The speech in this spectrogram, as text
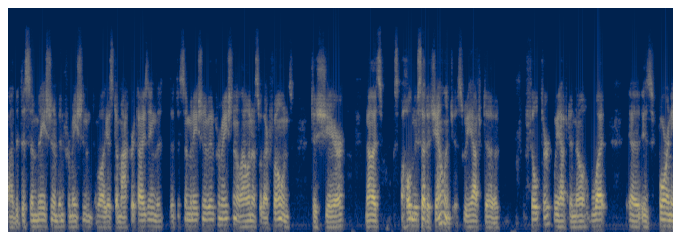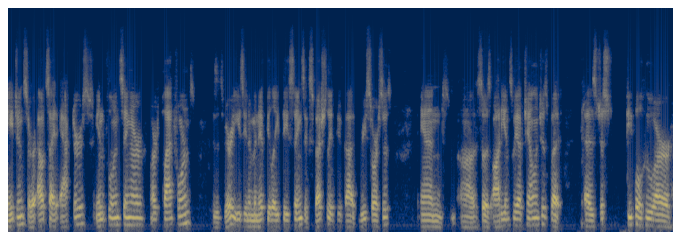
uh, the dissemination of information, well, I guess democratizing the, the dissemination of information, allowing us with our phones to share. Now it's a whole new set of challenges. We have to filter, we have to know what uh, is foreign agents or outside actors influencing our, our platforms, because it's very easy to manipulate these things, especially if you've got resources and uh, so as audience we have challenges, but as just people who are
